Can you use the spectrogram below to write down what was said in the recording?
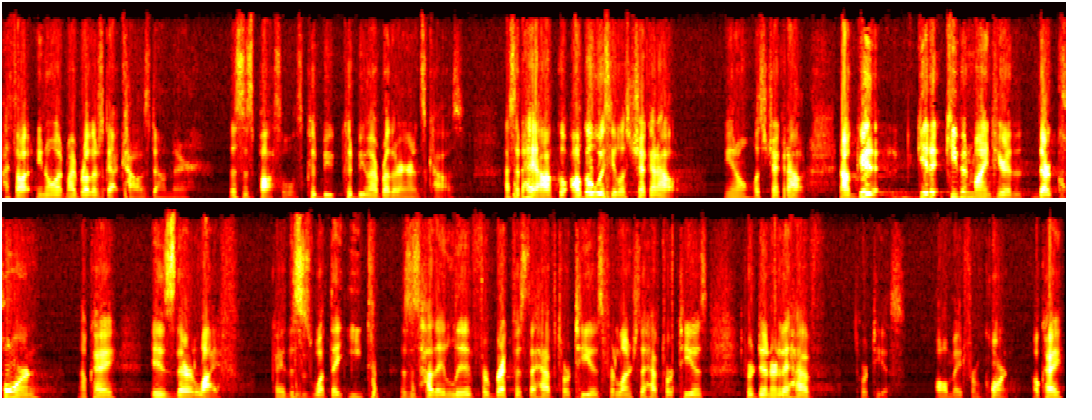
I thought, you know what? My brother's got cows down there. This is possible. This could be, could be my brother Aaron's cows. I said, hey, I'll go, I'll go with you. Let's check it out. You know, let's check it out. Now, get it, get it, keep in mind here, their corn, okay, is their life. Okay, this is what they eat. This is how they live. For breakfast, they have tortillas. For lunch, they have tortillas. For dinner, they have tortillas, all made from corn. Okay,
